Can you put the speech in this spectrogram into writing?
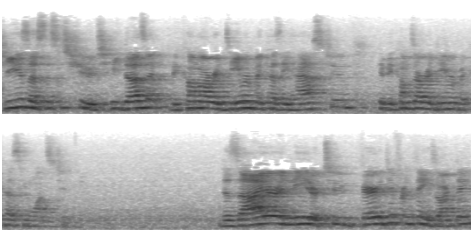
Jesus, this is huge. He doesn't become our Redeemer because he has to, he becomes our Redeemer because he wants to. Desire and need are two very different things, aren't they?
